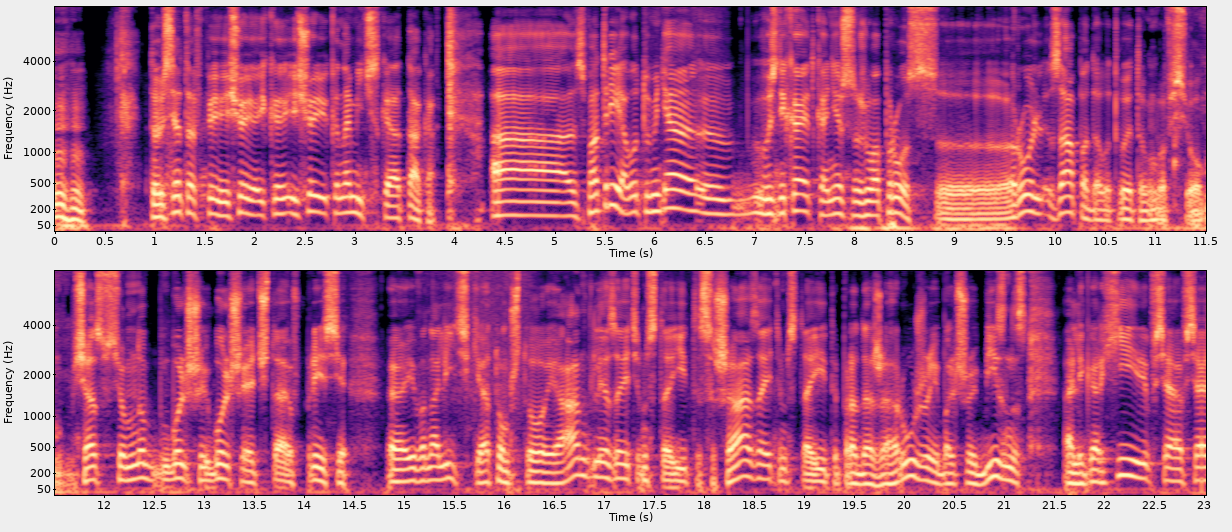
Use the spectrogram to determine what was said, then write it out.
Угу. То есть это еще, еще и экономическая атака. А, смотри, а вот у меня э, возникает, конечно же, вопрос. Э, роль Запада вот в этом во всем. Сейчас все много, больше и больше я читаю в прессе э, и в аналитике о том, что и Англия за этим стоит, и США за этим стоит, и продажа оружия, и большой бизнес, олигархия, вся, вся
